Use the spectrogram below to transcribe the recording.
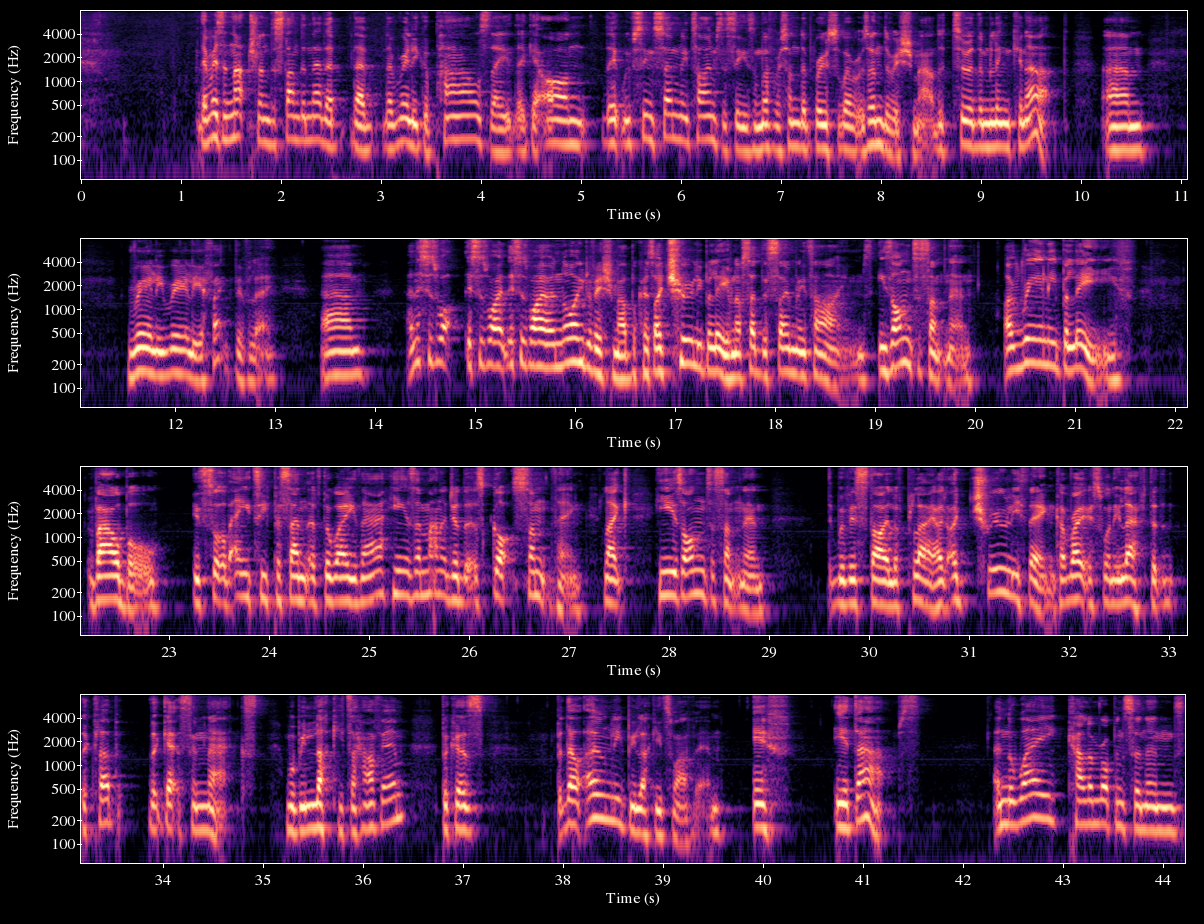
there is a natural understanding there. They're, they're, they're really good pals. They they get on. They, we've seen so many times this season, whether it's under Bruce or whether it was under Ismaël, the two of them linking up um, really, really effectively. Um, and this is what this is why this is why I'm annoyed with Ismaël because I truly believe, and I've said this so many times, he's on to something. I really believe Valball is sort of 80% of the way there. He is a manager that has got something. Like, he is on to something with his style of play. I, I truly think, I wrote this when he left, that the, the club that gets him next will be lucky to have him because, but they'll only be lucky to have him if he adapts. And the way Callum Robinson and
